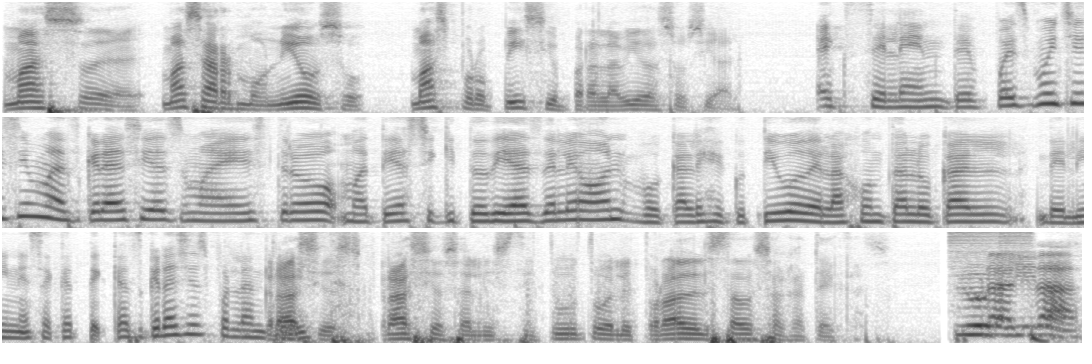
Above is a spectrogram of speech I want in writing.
más, eh, más armonioso, más propicio para la vida social. Excelente. Pues muchísimas gracias, maestro Matías Chiquito Díaz de León, vocal ejecutivo de la Junta Local del INE Zacatecas. Gracias por la entrevista. Gracias, gracias al Instituto Electoral del Estado de Zacatecas. Pluralidad,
